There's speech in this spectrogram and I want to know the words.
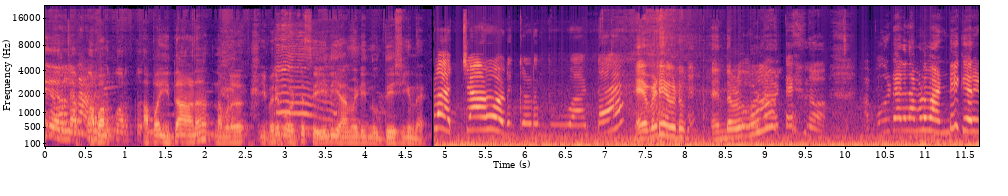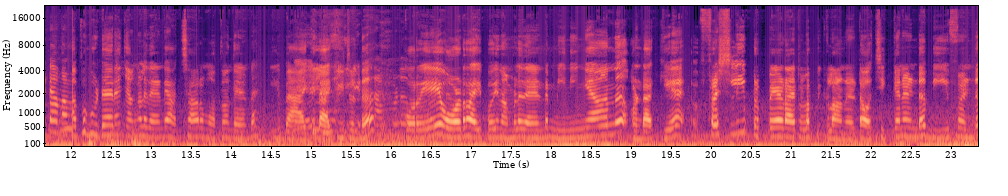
കയറില്ല അപ്പം പുറത്ത്. അപ്പൊ ഇതാണ് നമ്മൾ ഇവർ പോയിട്ട് സെയിൽ ചെയ്യാൻ വേണ്ടി ഇന്ന് ഉദ്ദേശിക്കുന്നത് അച്ചാർ കൊടുക്കണം പൂവാട്ടെ. എവിടെയാ വിടും? എന്താ കൂട്ടുകാരെ നമ്മൾ വണ്ടി കയറിയിട്ടാ നമ്മ- അപ്പൊ കൂട്ടുകാരെ ഞങ്ങൾ വേണ്ട അച്ചാർ മൊത്തം വേണ്ട ഈ ബാഗിലാക്കിയിട്ടുണ്ട്. കുറേ ഓർഡർ ആയിപ്പോയി നമ്മൾ വേണ്ട മിനിഞ്ഞാന്ന് ഉണ്ടാക്കിയ ഫ്രഷ്ലി പ്രിപ്പയർഡ് ആയിട്ടുള്ള പിക്കിളാണ് കേട്ടോ. ചിക്കൻ ഉണ്ട് ബീഫ് ഉണ്ട്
